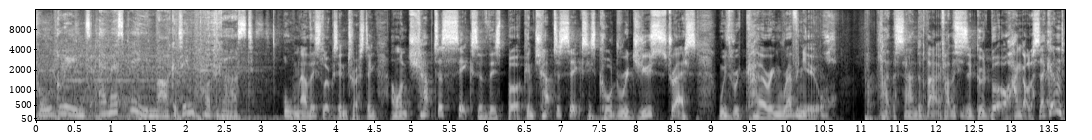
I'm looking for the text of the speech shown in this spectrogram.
Paul Green's MSP Marketing Podcast. Oh, now this looks interesting. I'm on chapter six of this book, and chapter six is called Reduce Stress with Recurring Revenue. Oh, I like the sound of that. In fact, this is a good book. Oh, hang on a second.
